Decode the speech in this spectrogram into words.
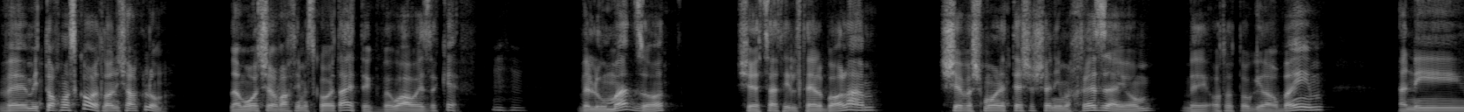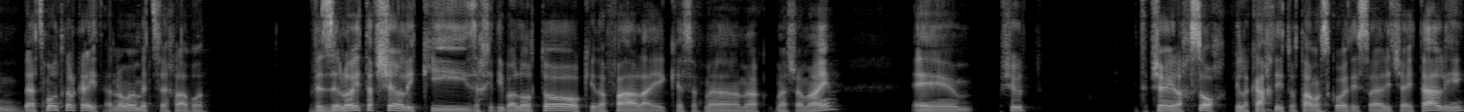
ומתוך משכורת לא נשאר כלום. למרות שהרווחתי משכורת הייטק, ווואו, איזה כיף. מהמם. ולעומת זאת, כשיצאתי לטייל בעולם, 7, 8, 9 שנים אחרי זה היום, באוטוטו גיל 40, אני בעצמאות כלכלית, אני לא באמת צריך לעבוד. וזה לא התאפשר לי כי זכיתי בלוטו, או כי נפל עליי כסף מה, מה, מהשמיים, אה, פשוט התאפשר לי לחסוך, כי לקחתי את אותה משכורת ישראלית שהייתה לי,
